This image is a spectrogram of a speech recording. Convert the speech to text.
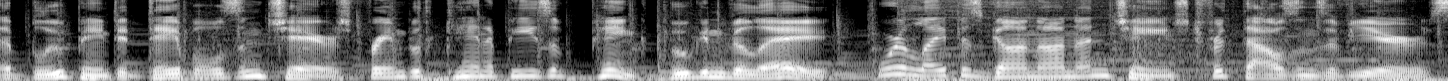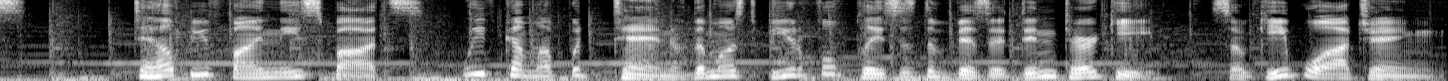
at blue painted tables and chairs framed with canopies of pink bougainvillea, where life has gone on unchanged for thousands of years. To help you find these spots, we've come up with 10 of the most beautiful places to visit in Turkey, so keep watching.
